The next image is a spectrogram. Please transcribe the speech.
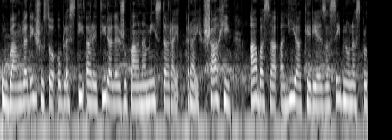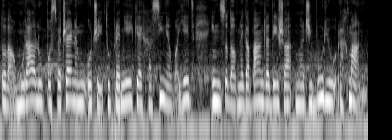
V Bangladešu so oblasti aretirale župana mesta Rajšahi Abasa Alija, ker je zasebno nasprotoval muralu posvečenemu očetu premijejke Hasine Wajed in sodobnega Bangladeša Majiburju Rahmanu.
